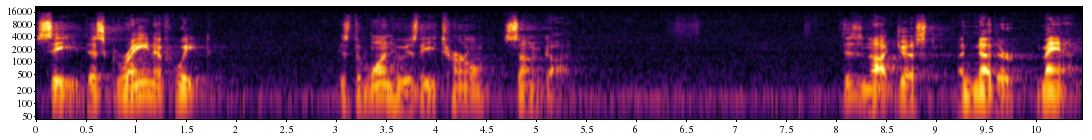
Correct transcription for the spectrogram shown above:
seed, this grain of wheat, is the one who is the eternal Son of God. This is not just another man.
